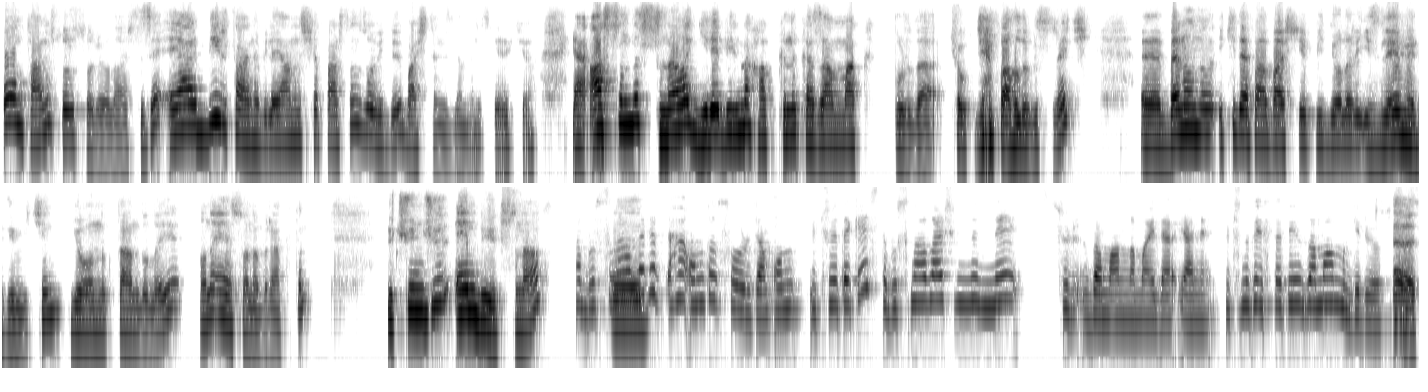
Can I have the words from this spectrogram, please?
10 tane soru soruyorlar size. Eğer bir tane bile yanlış yaparsanız o videoyu baştan izlemeniz gerekiyor. Yani aslında sınava girebilme hakkını kazanmak burada çok cefalı bir süreç. Ee, Ben onu iki defa başlayıp videoları izleyemediğim için yoğunluktan dolayı onu en sona bıraktım. Üçüncü en büyük sınav Ha, bu sınavları, ha, onu da soracağım. Onun üçünü de geç de bu sınavlar şimdi ne sür zamanlamayla yani üçünü de istediğin zaman mı giriyorsun? Evet,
